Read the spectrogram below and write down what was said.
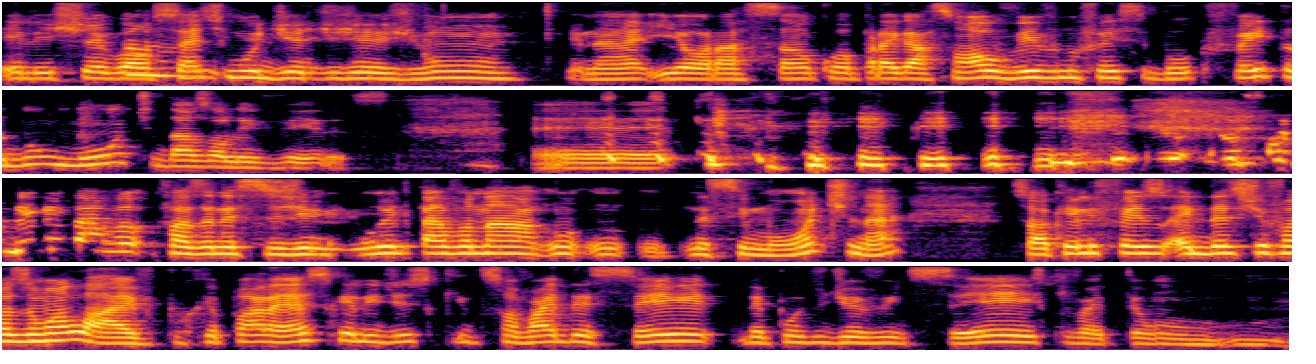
ele chegou ao Ah. sétimo dia de jejum né, e oração com a pregação ao vivo no Facebook, feita no Monte das Oliveiras. É... eu sabia que ele estava fazendo esse jejum, ele estava nesse monte, né? Só que ele fez, ele decidiu fazer uma live, porque parece que ele disse que só vai descer depois do dia 26, que vai ter um,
